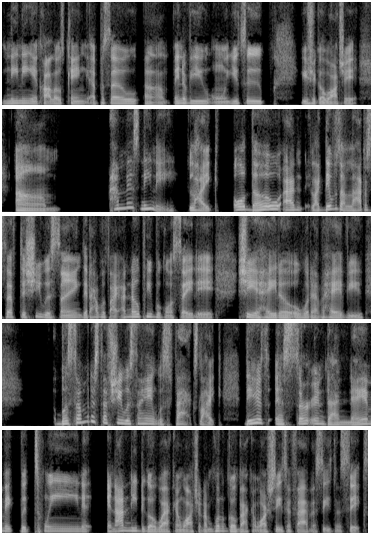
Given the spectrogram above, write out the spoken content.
Nene and Carlos King episode um interview on YouTube. You should go watch it. Um, I miss Nene. Like, although I like there was a lot of stuff that she was saying that I was like, I know people gonna say that she a hater or whatever have you but some of the stuff she was saying was facts. Like there's a certain dynamic between, and I need to go back and watch it. I'm going to go back and watch season five and season six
